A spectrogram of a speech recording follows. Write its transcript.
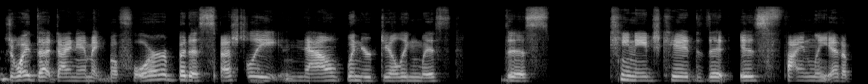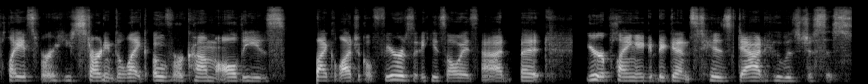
enjoyed that dynamic before, but especially now when you're dealing with this teenage kid that is finally at a place where he's starting to like overcome all these psychological fears that he's always had, but you're playing it against his dad who was just a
